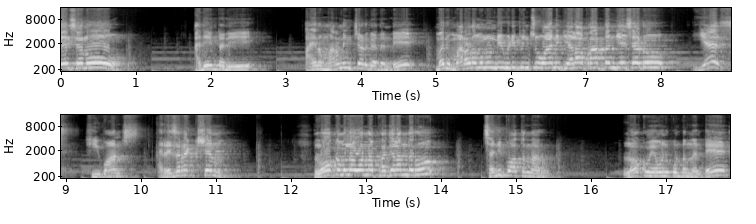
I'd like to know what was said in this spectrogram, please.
చేశాను. అదేంటది? ఆయన మరణించాడు కదండి. మరి మరణము నుండి విడిపించు వానికి ఎలా ప్రార్థన చేశాడు? ఎస్ హీ వాంట్స్ రిజరక్షన్ లోకంలో ఉన్న ప్రజలందరూ చనిపోతున్నారు. లోకం ఏమనుకుంటుందంటే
